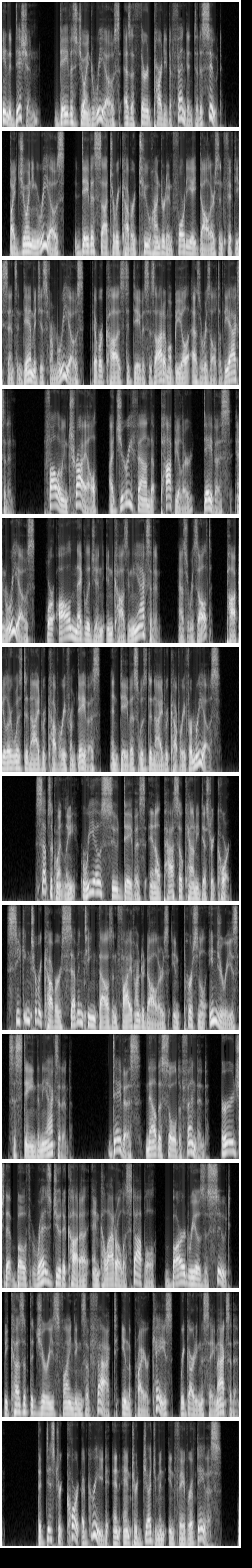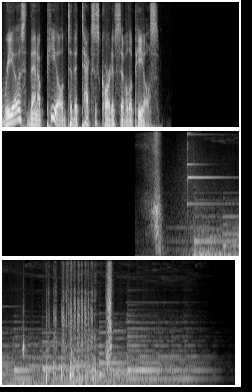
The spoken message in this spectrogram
In addition, Davis joined Rios as a third party defendant to the suit. By joining Rios, Davis sought to recover $248.50 in damages from Rios that were caused to Davis's automobile as a result of the accident. Following trial, a jury found that Popular, Davis, and Rios were all negligent in causing the accident. As a result, Popular was denied recovery from Davis, and Davis was denied recovery from Rios. Subsequently, Rios sued Davis in El Paso County District Court, seeking to recover $17,500 in personal injuries sustained in the accident. Davis, now the sole defendant, urged that both res judicata and collateral estoppel barred Rios' suit because of the jury's findings of fact in the prior case regarding the same accident. The district court agreed and entered judgment in favor of Davis. Rios then appealed to the Texas Court of Civil Appeals.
